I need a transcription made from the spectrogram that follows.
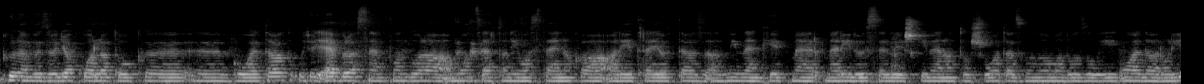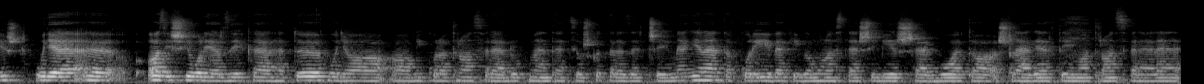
különböző gyakorlatok voltak, úgyhogy ebből a szempontból a, a módszertani osztálynak a, a létrejötte az, az mindenképp már, már időszerű és kívánatos volt, azt gondolom adózói oldalról is. Ugye az is jól érzékelhető, hogy a, amikor a transferár dokumentációs kötelezettség megjelent, akkor évekig a mulasztási bírság volt a sláger téma a transfer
